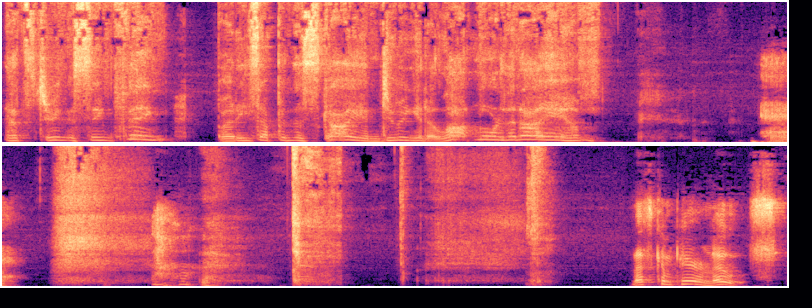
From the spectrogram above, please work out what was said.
that's doing the same thing, but he's up in the sky and doing it a lot more than I am. Let's compare notes.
